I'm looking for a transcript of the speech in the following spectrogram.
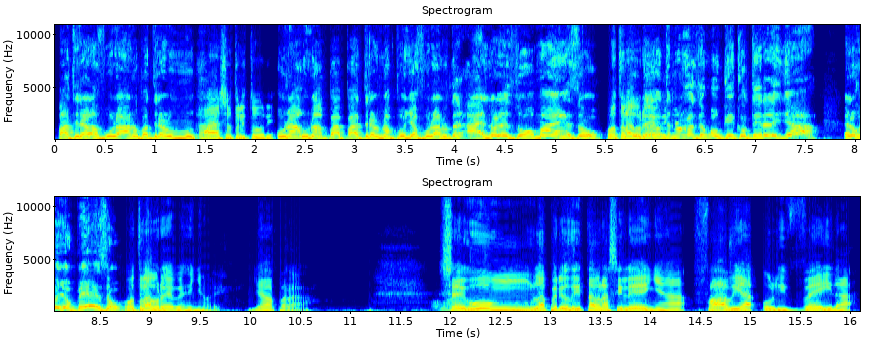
para tirar a fulano, para tirar un, ah, es otra historia. una, una, para tirar una puya a fulano. A él no le suma eso. Otra Usted breve. no tiene una canción con Kiko, tírale y ya. Es lo que yo pienso. Otra breve, señores. Ya para. Según la periodista brasileña Fabia Oliveira,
